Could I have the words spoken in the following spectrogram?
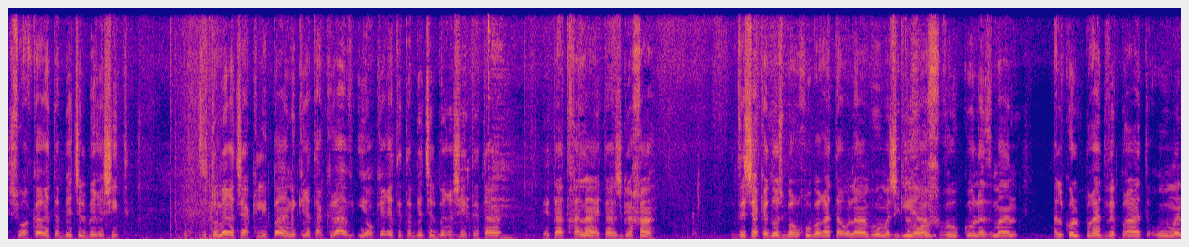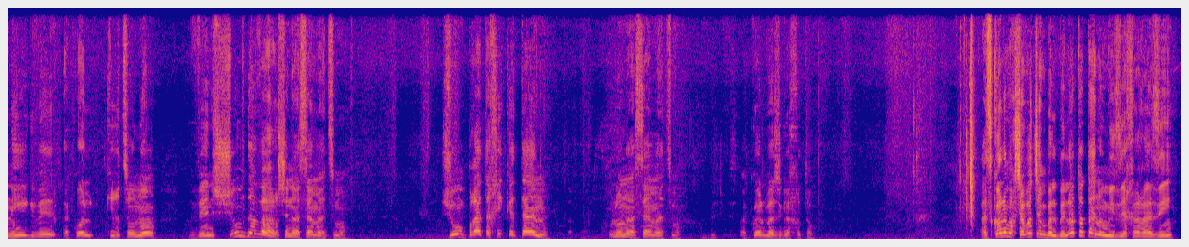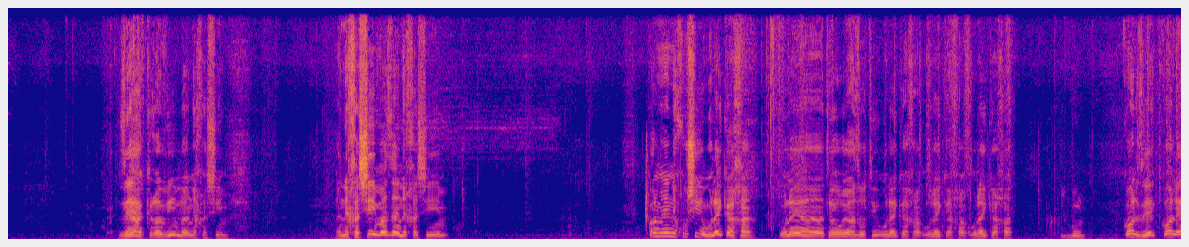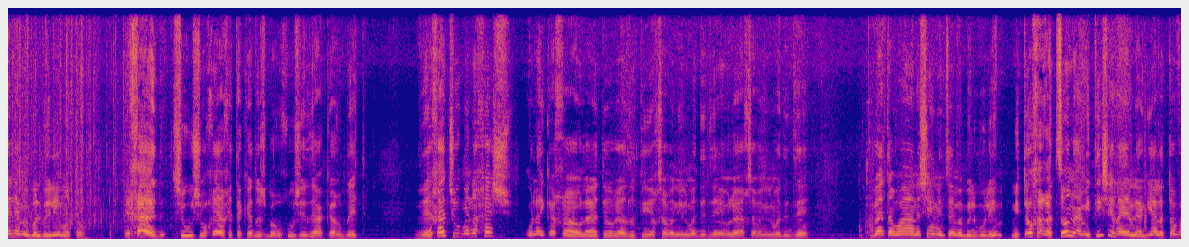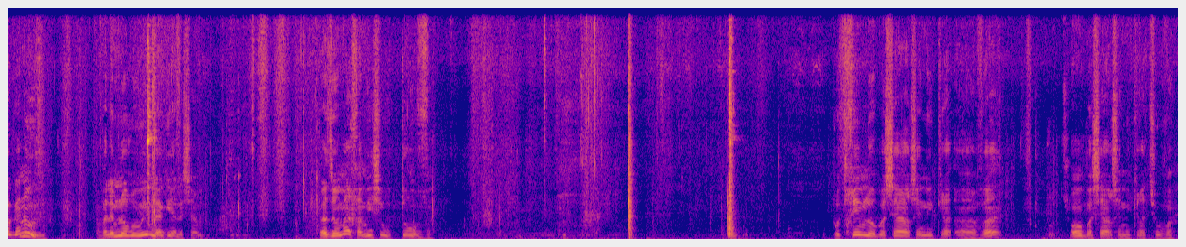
שהוא עקר את הבית של בראשית. זאת אומרת שהקליפה הנקראת עקרב, היא עוקרת את הבית של בראשית, את, ה, את ההתחלה, את ההשגחה. את זה שהקדוש ברוך הוא ברא את העולם, והוא משגיח, ביטחון. והוא כל הזמן, על כל פרט ופרט, הוא מנהיג, והכל כרצונו, ואין שום דבר שנעשה מעצמו. שום פרט הכי קטן, הוא לא נעשה מעצמו. הכל בהשגחתו. אז כל המחשבות שמבלבלות אותנו מזה חרזי, זה העקרבים והנחשים. הנחשים, מה זה הנחשים? כל מיני ניחושים, אולי ככה, אולי התיאוריה הזאת, אולי ככה, אולי ככה, אולי ככה. בלבול. כל זה, כל אלה מבלבלים אותו. אחד, שהוא שוכח את הקדוש ברוך הוא, שזה עקר ב', ואחד שהוא מנחש. אולי ככה, אולי התיאוריה הזאת, עכשיו אני אלמד את זה, אולי עכשיו אני אלמד את זה. ואתה רואה אנשים נמצאים בבלבולים, מתוך הרצון האמיתי שלהם להגיע לטוב הגנוז. אבל הם לא ראויים להגיע לשם. ואז הוא אומר לך, מישהו טוב. פותחים לו בשער שנקרא אהבה, או בשער שנקרא תשובה.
